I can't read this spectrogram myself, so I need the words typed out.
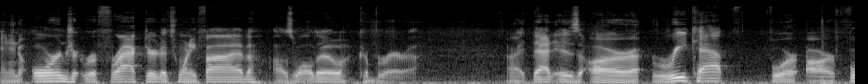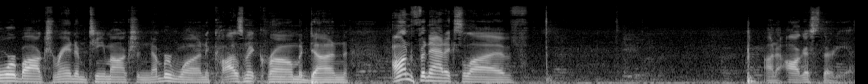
and an orange refractor to 25, Oswaldo Cabrera. All right, that is our recap for our four box random team auction number one, Cosmic Chrome, done on Fanatics Live on August 30th.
